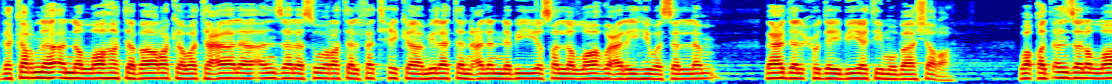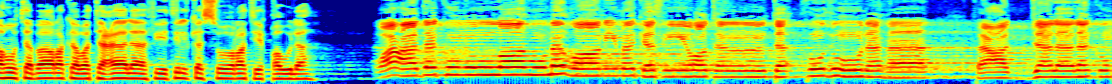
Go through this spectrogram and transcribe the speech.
ذكرنا أن الله تبارك وتعالى أنزل سورة الفتح كاملة على النبي صلى الله عليه وسلم بعد الحديبية مباشرة. وقد أنزل الله تبارك وتعالى في تلك السورة قوله وعدكم الله مغانم كثيرة تأخذونها. فعجل لكم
